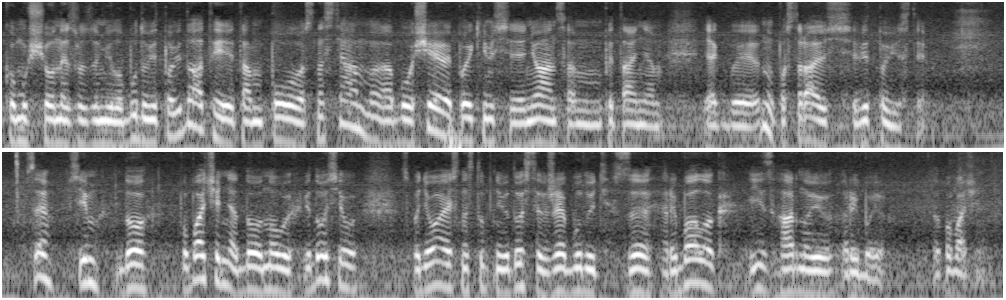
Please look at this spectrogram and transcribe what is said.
кому що не зрозуміло, буду відповідати там по снастям або ще по якимось нюансам, питанням. Якби ну постараюсь відповісти. Все, всім до побачення, до нових відосів. Сподіваюсь, наступні відоси вже будуть з рибалок і з гарною рибою. До побачення.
